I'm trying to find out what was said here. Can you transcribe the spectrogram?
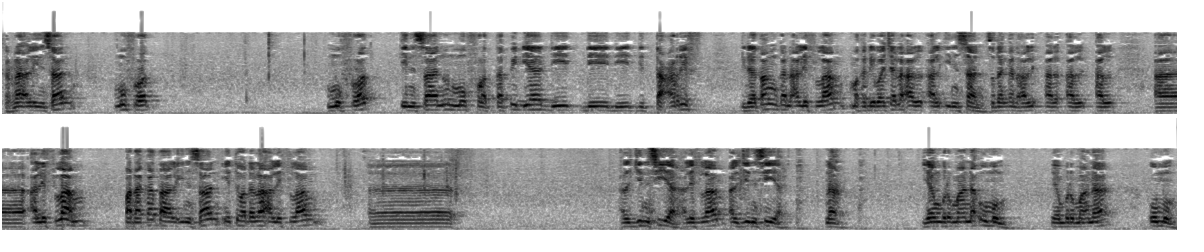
Karena al-insan mufrad. Mufrad insanun mufrad. Tapi dia di di di, di didatangkan alif lam maka dibacalah al, al insan sedangkan al, al, al, al uh, alif lam pada kata al insan itu adalah alif lam uh, al jinsiyah alif lam al jinsiyah nah yang bermakna umum. Yang bermakna umum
